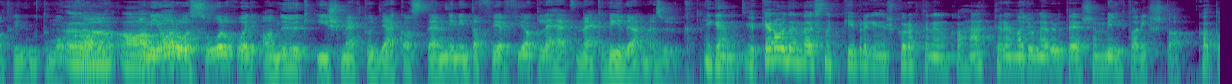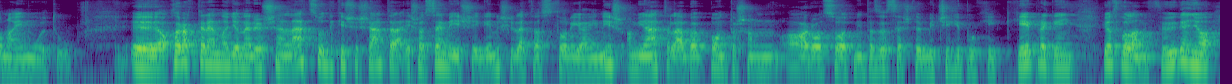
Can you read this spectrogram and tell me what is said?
attribútumokkal. a... Ami arról szól, hogy a nők is meg tudják azt tenni, mint a férfiak lehetnek védelmezők. Igen, Carol Danversnek a képregényes karakterének a háttere nagyon erőteljesen militarista, katonai múltú. A karakteren nagyon erősen látszódik is, és, általá- és a személyiségén is, illetve a sztoriain is, ami általában pontosan arról szólt, mint az összes többi csihipuki képregény. Jött valami főgenya,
